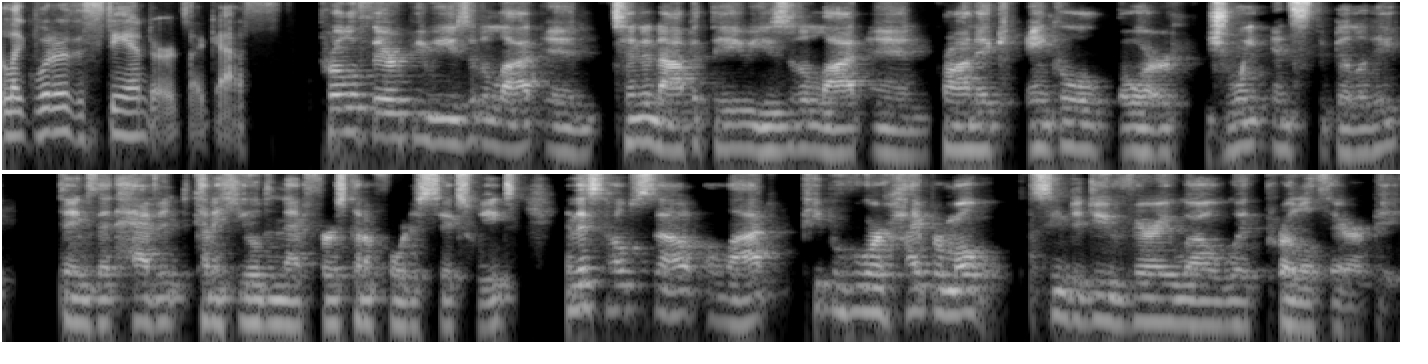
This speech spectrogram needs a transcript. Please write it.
Like, what are the standards, I guess? Prolotherapy, we use it a lot in tendinopathy. We use it a lot in chronic ankle or joint instability, things that haven't kind of healed in that first kind of four to six weeks. And this helps out a lot. People who are hypermobile seem to do very well with prolotherapy.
